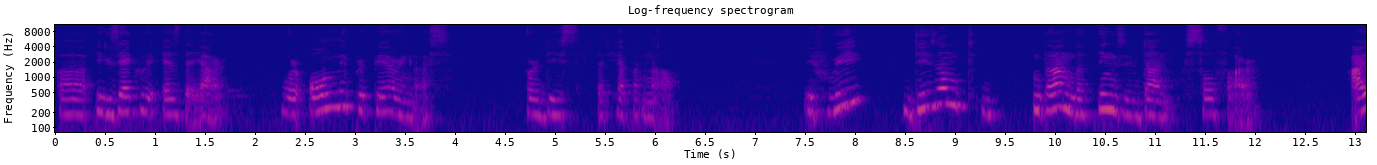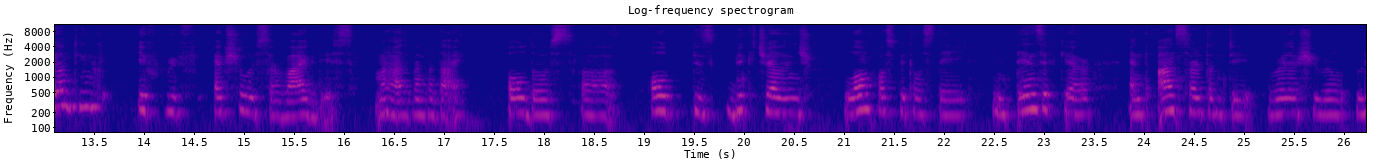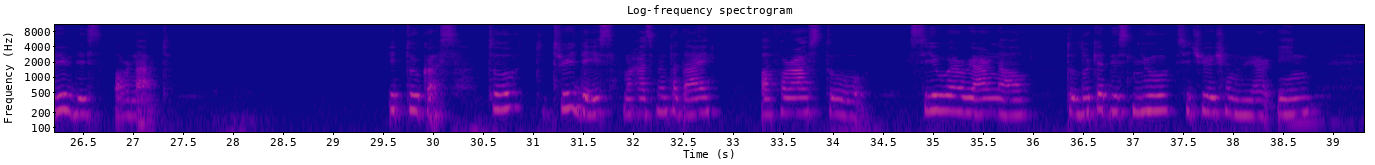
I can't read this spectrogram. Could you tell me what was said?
uh, exactly as they are, were only preparing us for this that happened now. If we didn't done the things we've done so far, I don't think if we've actually survived this, my husband and I, all those, uh, all this big challenge, long hospital stay, intensive care, and uncertainty whether she will live this or not. It took us two to three days, my husband and I, uh, for us to see where we are now, to look at this new situation we are in,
